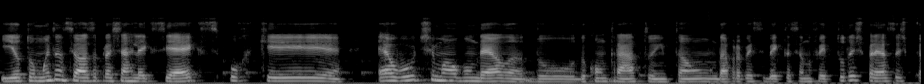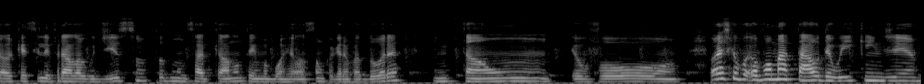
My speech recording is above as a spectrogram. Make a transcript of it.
E eu tô muito ansiosa para Charlie XX porque é o último álbum dela do, do contrato, então dá para perceber que tá sendo feito tudo às pressas, porque ela quer se livrar logo disso. Todo mundo sabe que ela não tem uma boa relação com a gravadora. Então eu vou. Eu acho que eu vou, eu vou matar o The Weeknd,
